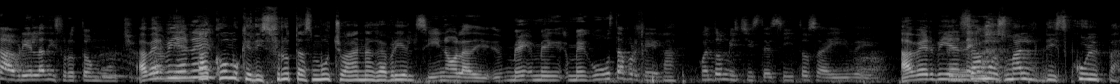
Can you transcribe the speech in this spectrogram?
tienes. Ana Gabriela disfrutó mucho. A ver, también. viene. Ah, ¿cómo que disfrutas mucho a Ana Gabriel? Sí, no, la di- me, me, me gusta porque Ah. cuento mis chistecitos ahí de... A ver, viene. Pensamos mal, disculpa.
